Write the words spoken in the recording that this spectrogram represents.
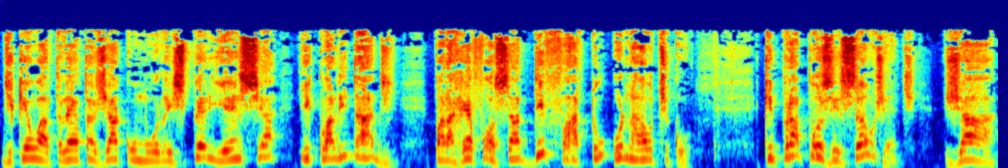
de que o atleta já acumula experiência e qualidade para reforçar de fato o Náutico, que para a posição, gente, já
